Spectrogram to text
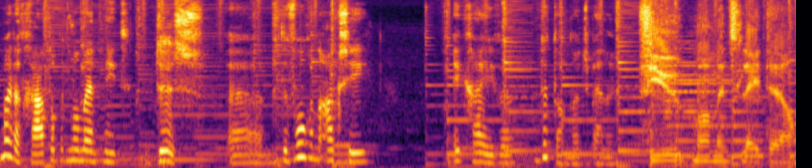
Maar dat gaat op het moment niet. Dus uh, de volgende actie. Ik ga even de tandarts bellen. Few moments later.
